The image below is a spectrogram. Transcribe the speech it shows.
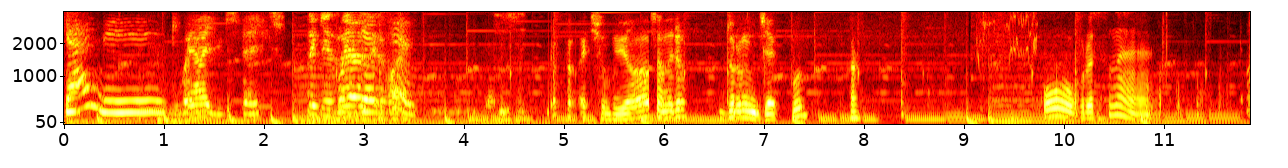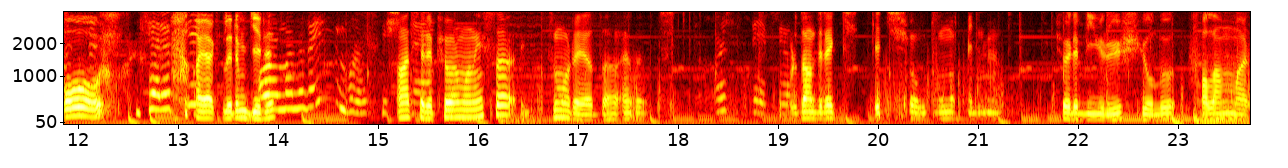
Geldik. Bayağı yüksek. Burada gezme yerleri var. Geçeceğiz. Kapı açılıyor. Sanırım durmayacak bu. Hah. Oo burası ne? Oo Terapi ayaklarım geri. ormanı değil mi burası işte? Aa terapi ormanıysa gittim oraya da evet. Orası da yapıyor. Buradan direkt geçiş olduğunu bilmiyordum. Şöyle bir yürüyüş yolu falan var.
